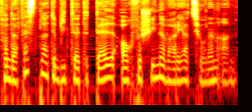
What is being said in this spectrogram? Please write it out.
Von der Festplatte bietet Dell auch verschiedene Variationen an.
